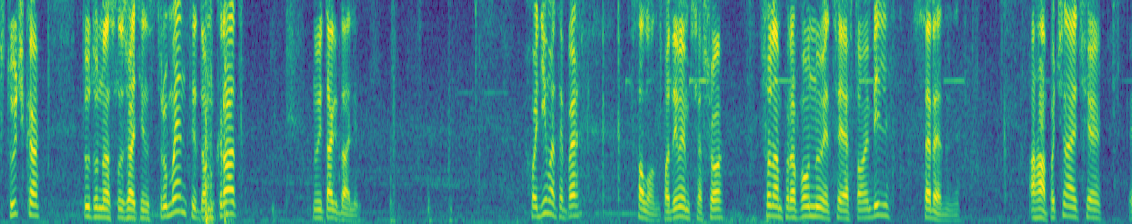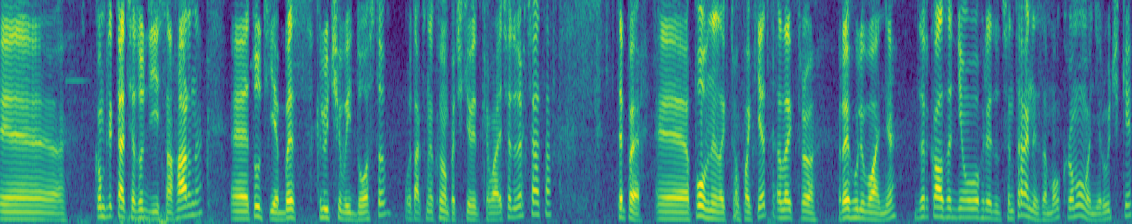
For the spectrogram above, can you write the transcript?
штучка. Тут у нас лежать інструменти, домкрат, ну і так далі. Ходімо тепер в салон. Подивимося, що, що нам пропонує цей автомобіль зсередини. Ага, починаючи. Е, комплектація тут дійсно гарна. Е, тут є безключовий доступ. Отак на кнопочці відкриваються дверцята. Тепер е, повний електропакет, електрорегулювання, дзеркал заднього огляду, центральний замок, хромовані ручки,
